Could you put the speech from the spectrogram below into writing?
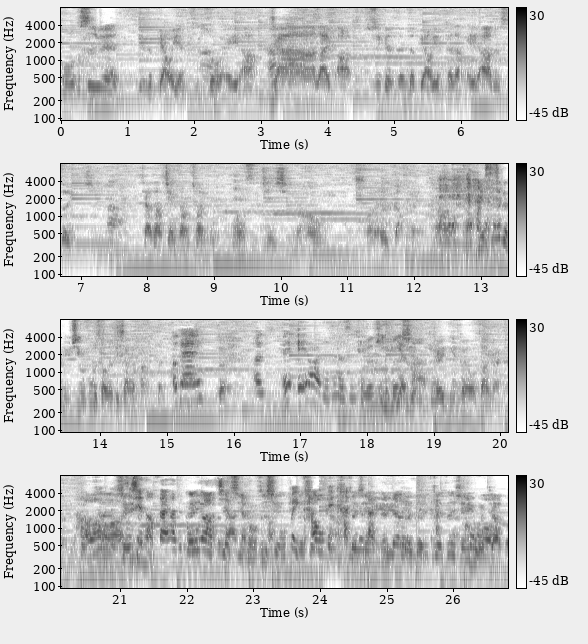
我四月有个表演是做 AR 加 Live Art，就是一个人的表演加上 AR 的摄影机，嗯，加上线上串联同时进行，然后完了恶搞，然后也是这个女性复仇的第三个版本。OK，对。呃，哎，A R 的这个是可以体验吗？可以免费，我找你来看。好啊，是现场带，他就跟我架系统是先被看，我可以看那个男的，对对，这这先有个架构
